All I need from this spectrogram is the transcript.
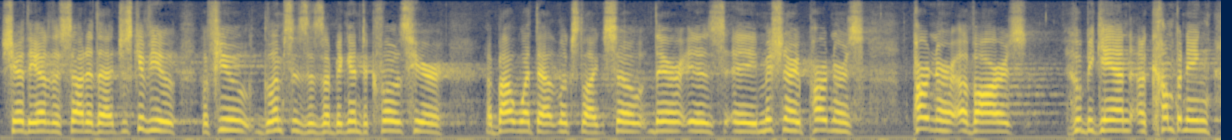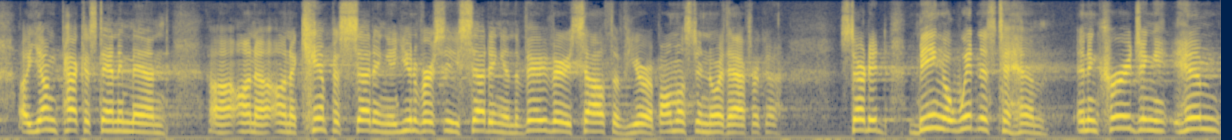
share the other side of that. Just give you a few glimpses as I begin to close here about what that looks like. So there is a missionary partners partner of ours who began accompanying a young Pakistani man uh, on, a, on a campus setting, a university setting in the very, very south of Europe, almost in North Africa. Started being a witness to him and encouraging him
